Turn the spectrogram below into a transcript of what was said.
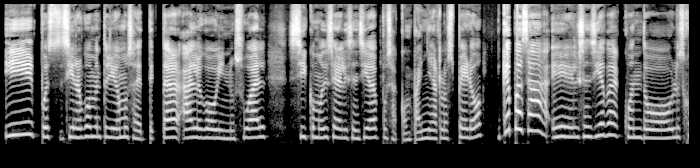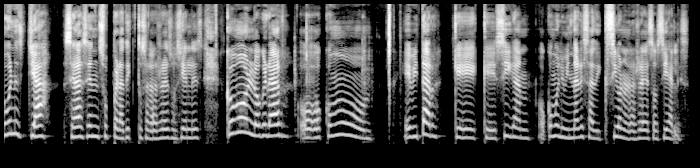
Y pues si en algún momento llegamos a detectar algo inusual, sí, como dice la licenciada, pues acompañarlos. Pero, ¿qué pasa, eh, licenciada, cuando los jóvenes ya se hacen súper adictos a las redes sociales? ¿Cómo lograr o, cómo evitar que, que sigan o cómo eliminar esa adicción a las redes sociales?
